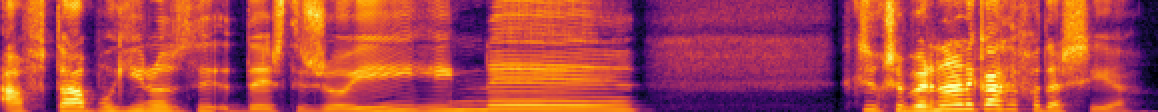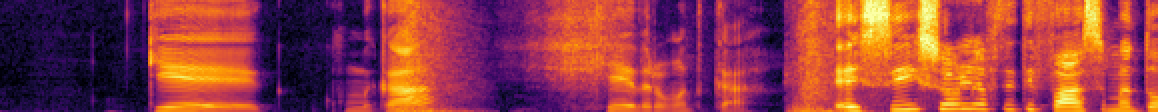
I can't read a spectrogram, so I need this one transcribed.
Αυτά που γίνονται στη ζωή είναι, δεν ξέρω, ξεπερνάνε κάθε φαντασία. Και κομικά και δραματικά. Εσύ σε όλη αυτή τη φάση με το,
